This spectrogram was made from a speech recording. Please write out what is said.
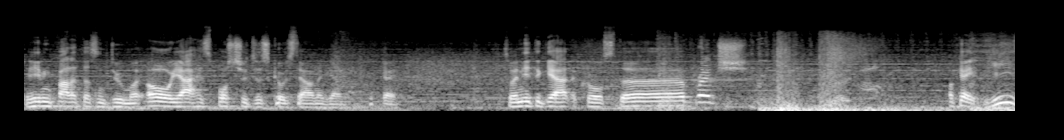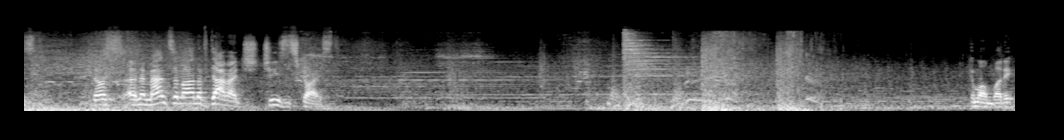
the healing pallet doesn't do much. Oh yeah, his posture just goes down again. Okay. So I need to get across the bridge. Okay, he does an immense amount of damage. Jesus Christ. Come on, buddy.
